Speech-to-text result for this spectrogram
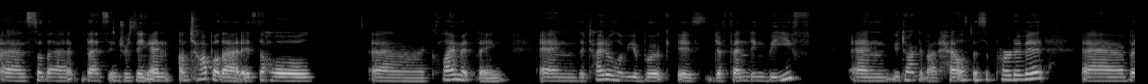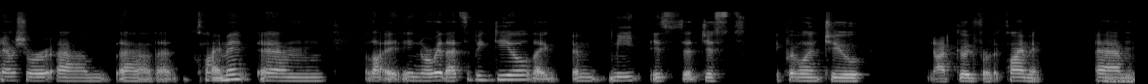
uh, so that that's interesting. And on top of that, it's the whole uh, climate thing. And the title of your book is Defending Beef. And you talked about health as a part of it, uh, but I'm sure um, uh, that climate um, a lot in Norway. That's a big deal. Like um, meat is just equivalent to not good for the climate. Um, mm-hmm.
